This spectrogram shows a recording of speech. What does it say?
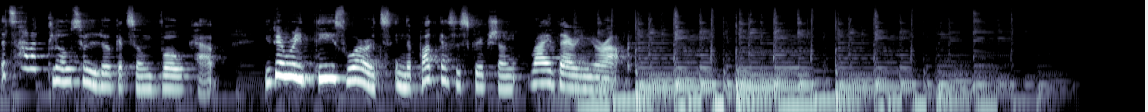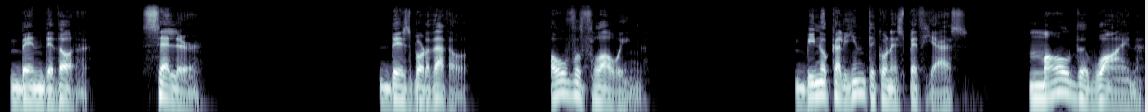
let's have a closer look at some vocab. You can read these words in the podcast description right there in your app. Vendedor. Seller. Desbordado. Overflowing. Vino caliente con especias. Mulled wine.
